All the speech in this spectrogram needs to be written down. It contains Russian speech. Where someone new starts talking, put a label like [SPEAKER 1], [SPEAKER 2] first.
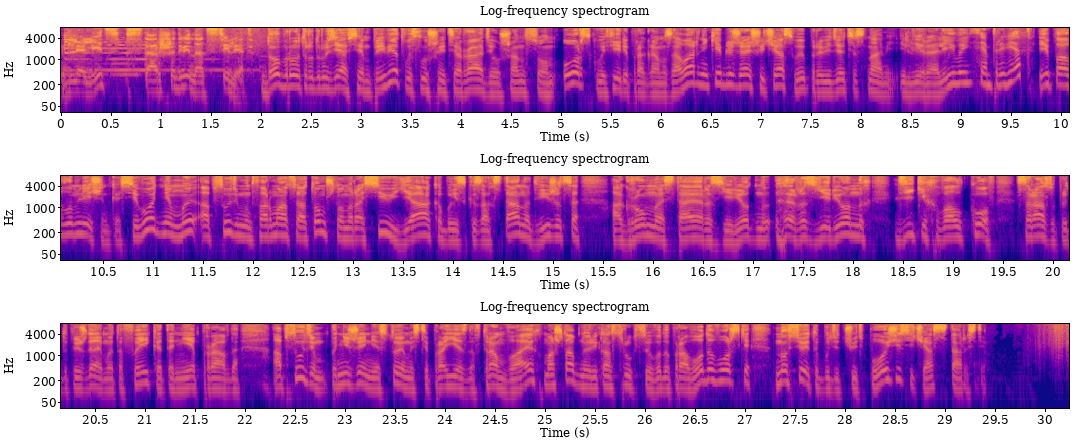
[SPEAKER 1] Для лиц старше 12 лет.
[SPEAKER 2] Доброе утро, друзья. Всем привет. Вы слушаете радио «Шансон Орск». В эфире программа «Заварники». И ближайший час вы проведете с нами Эльвирой Алиевой.
[SPEAKER 3] Всем привет.
[SPEAKER 2] И Павлом Лещенко. Сегодня мы обсудим информацию о том, что на Россию якобы из Казахстана движется огромная стая разъяренных, разъяренных диких волков. Сразу предупреждаем, это фейк, это неправда. Обсудим понижение стоимости проезда в трамваях, масштабную реконструкцию водопровода в Орске, но все это будет чуть позже, сейчас в старости.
